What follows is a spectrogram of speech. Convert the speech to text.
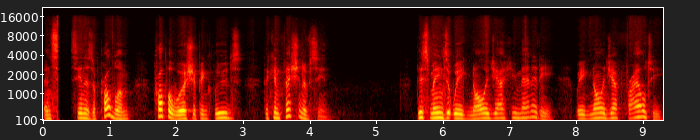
And sin is a problem. Proper worship includes the confession of sin. This means that we acknowledge our humanity, we acknowledge our frailty.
